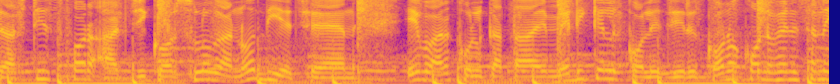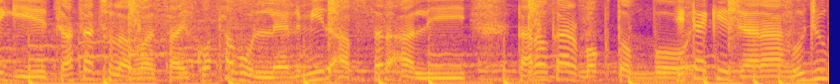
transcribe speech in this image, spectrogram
জাস্টিস ফর আরজিকর স্লোগানও দিয়েছেন। এবার কলকাতায় মেডিকেল কলেজের গণকনভেনশনে গিয়ে চাচা ছোলা ভাষায় কথা বললেন মীর আফসার আলী। তারকার বক্তব্য, এটাকে যারা হুজুগ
